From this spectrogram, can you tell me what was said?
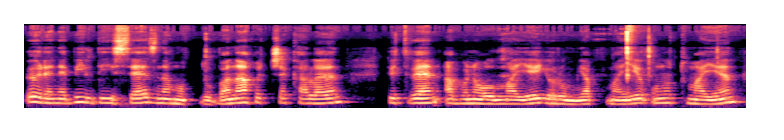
öğrenebildiyseniz ne mutlu bana. Hoşça kalın. Lütfen abone olmayı, yorum yapmayı unutmayın.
